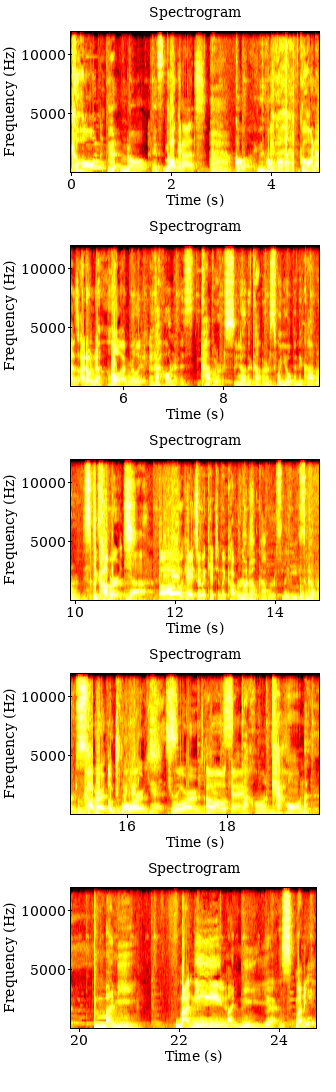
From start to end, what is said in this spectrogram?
Cajon? no, it's not. Coconuts. Co- no. Cajonas. I don't know. I'm really. Cajon is covers. You know the covers when you open the cover. It's The cupboards. Yeah. Oh, okay. So in the kitchen, the cupboard. No, no covers, ladies, covers. Cover. Oh, drawers. Yes. Drawers. Oh, okay. cajon. Cajon. Money. Money. Money. Yes. Money?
